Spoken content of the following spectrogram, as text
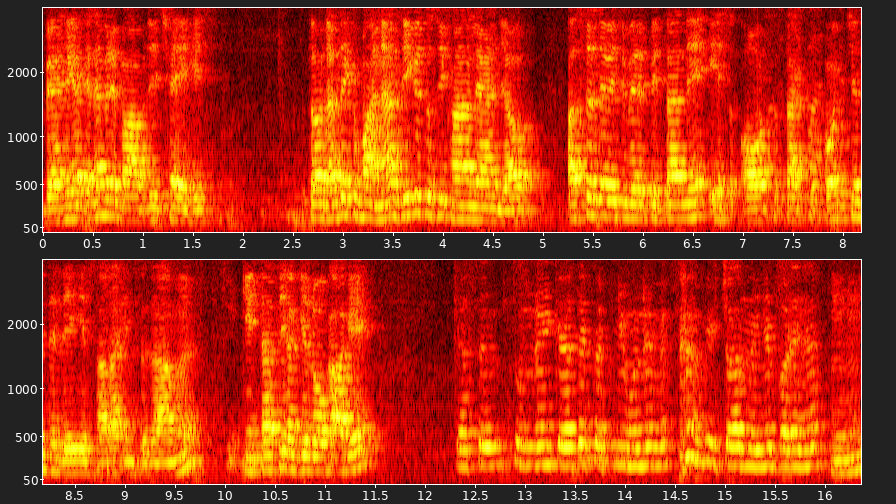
ਬੈਠ ਗਿਆ ਕਹਿੰਦਾ ਮੇਰੇ ਬਾਪ ਦੀ ਇੱਛਾ ਇਹ ਸੀ ਤੁਹਾਡਾ ਤੇ ਇੱਕ ਬਹਾਨਾ ਸੀ ਕਿ ਤੁਸੀਂ ਖਾਣਾ ਲੈਣ ਜਾਓ ਅਸਲ ਦੇ ਵਿੱਚ ਮੇਰੇ ਪਿਤਾ ਨੇ ਇਸ ਔਰਤ ਤੱਕ ਪਹੁੰਚਣ ਦੇ ਲਈ ਇਹ ਸਾਰਾ ਇੰਤਜ਼ਾਮ ਕੀਤਾ ਸੀ ਅੱਗੇ ਲੋਕ ਆ ਗਏ कहते तुम नहीं कहते कटनी होने में भी चार महीने पड़े हैं ਹੂੰ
